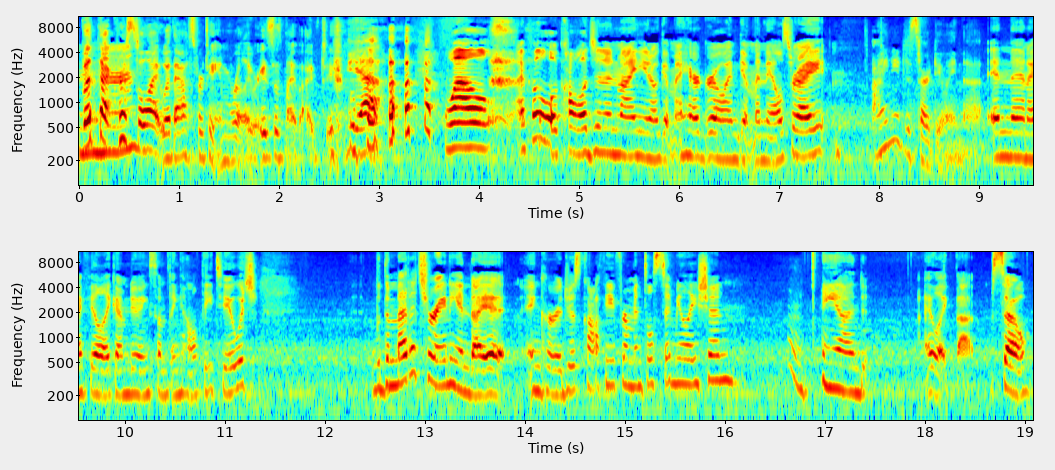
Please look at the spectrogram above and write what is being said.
but that Mhm. crystal light with aspartame really raises my vibe too. yeah. well, I put a little collagen in mine, you know, get my hair growing, get my nails right. I need to start doing that. and then I feel like I'm doing something healthy too, which the Mediterranean diet encourages coffee for mental stimulation, Hmm. and I like that. So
